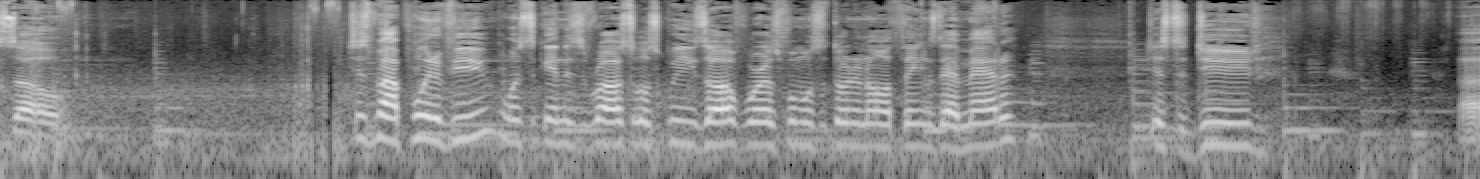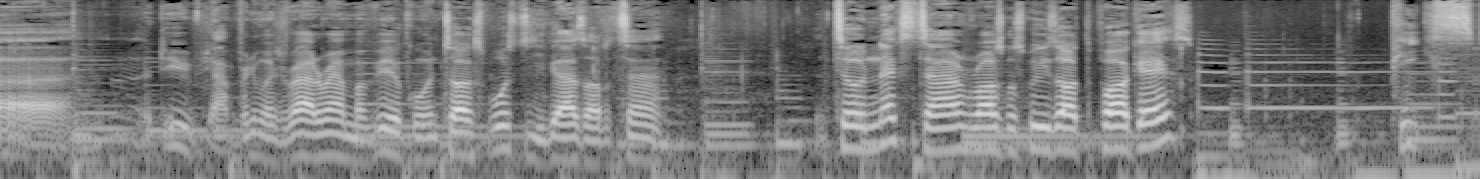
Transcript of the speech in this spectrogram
So, just my point of view. Once again, this is Rawsko Squeezoff, world's foremost authority on all things that matter. Just a dude, uh, dude. I pretty much ride around my vehicle and talk sports to you guys all the time. Until next time, Rawsko Squeezoff the podcast. Peace.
